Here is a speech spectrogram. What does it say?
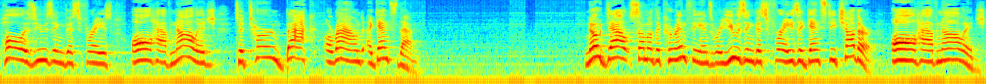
Paul is using this phrase, all have knowledge, to turn back around against them. No doubt some of the Corinthians were using this phrase against each other. all have knowledge.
